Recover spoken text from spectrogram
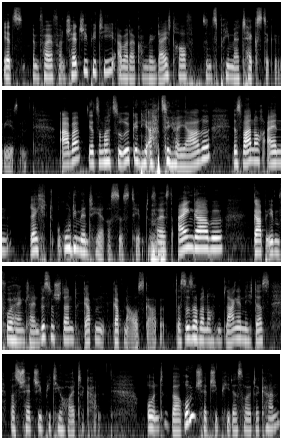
Jetzt im Fall von ChatGPT, aber da kommen wir gleich drauf, sind es primär Texte gewesen. Aber jetzt nochmal zurück in die 80er Jahre. Es war noch ein recht rudimentäres System. Das Mhm. heißt, Eingabe gab eben vorher einen kleinen Wissensstand, gab, gab eine Ausgabe. Das ist aber noch lange nicht das, was ChatGPT heute kann. Und warum ChatGPT das heute kann,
